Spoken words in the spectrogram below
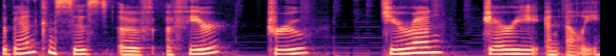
The band consists of Afir, Drew, Kieran, Jerry, and Ellie.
